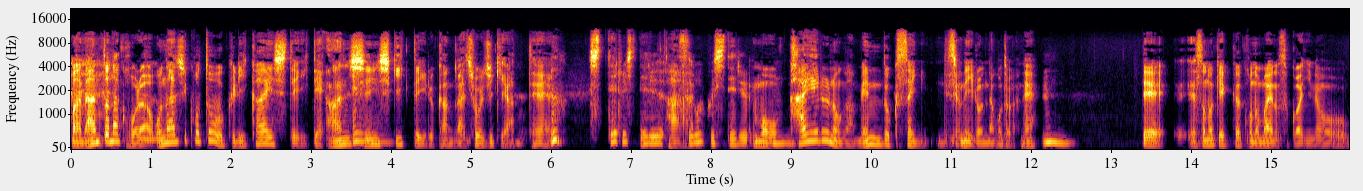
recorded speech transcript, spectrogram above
まあなんとなくほら、うん同じことを繰り返していて安心しきっている感が正直あって、うん知ってる知ってるはい。すごく知ってる。もう変えるのがめんどくさいんですよね、いろんなことがね。うん。で、その結果、この前の底上げの、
